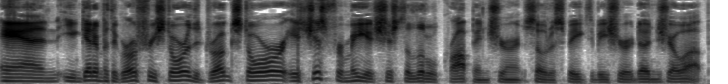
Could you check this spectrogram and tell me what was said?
and you can get them at the grocery store, the drugstore. It's just for me, it's just a little crop insurance, so to speak, to be sure it doesn't show up.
